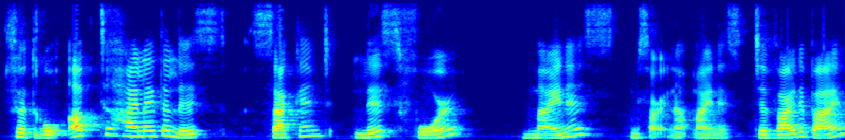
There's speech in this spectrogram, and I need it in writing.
So I have to go up to highlight the list, second list 4 minus, I'm sorry, not minus, divided by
